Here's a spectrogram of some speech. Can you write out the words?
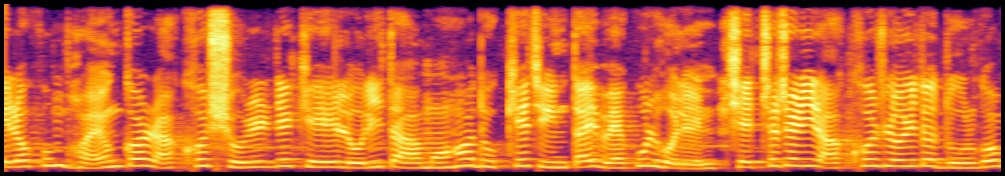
এরকম ভয়ঙ্কর রাক্ষস শরীর দেখে ললিতা মহা দুঃখে চিন্তায় ব্যাকুল হলেন। স্বেচ্ছাচারী রাক্ষস ললিতা দুর্গম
